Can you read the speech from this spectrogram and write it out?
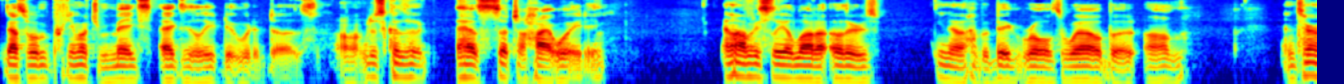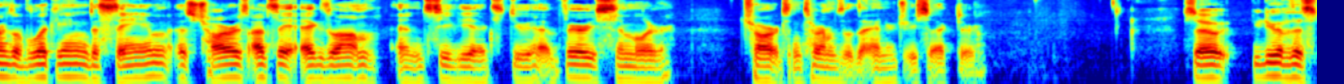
that's what pretty much makes XLE do what it does, um, just because it has such a high weighting. And obviously, a lot of others, you know, have a big role as well. But um, in terms of looking the same as charts, I'd say Exxon and CVX do have very similar charts in terms of the energy sector. So you do have this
